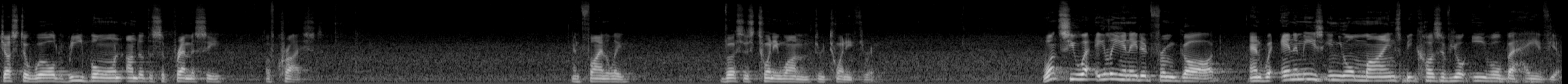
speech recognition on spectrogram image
just a world reborn under the supremacy of Christ. And finally, verses 21 through 23. Once you were alienated from God and were enemies in your minds because of your evil behavior.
